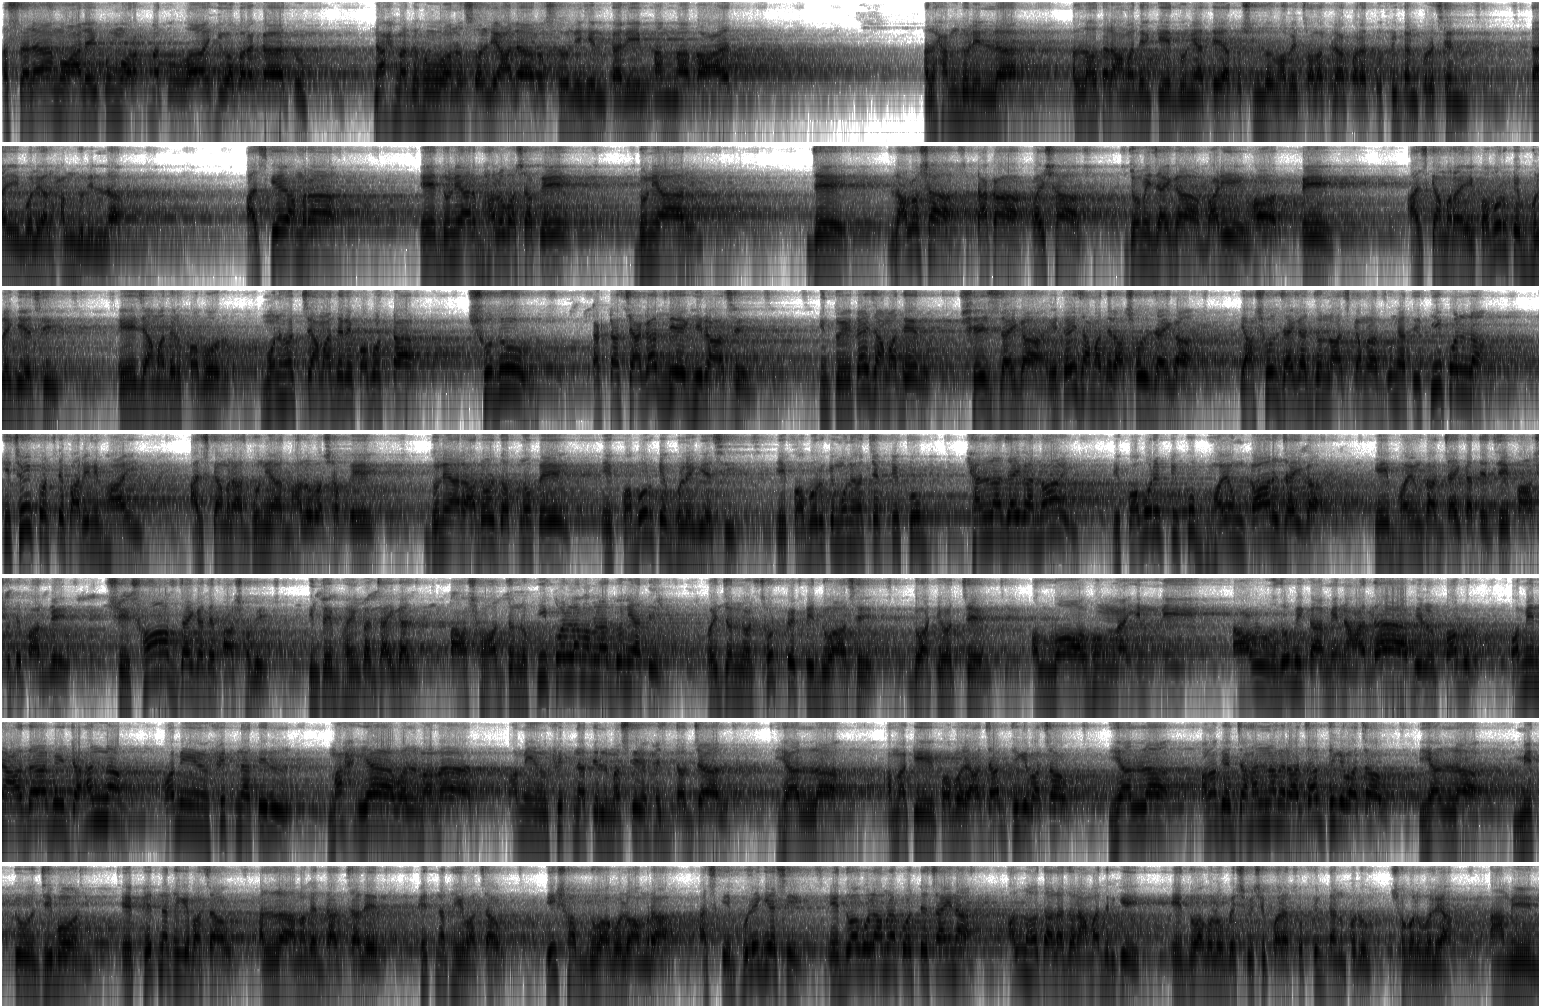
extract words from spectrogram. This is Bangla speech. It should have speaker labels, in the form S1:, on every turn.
S1: السلام عليكم ورحمة الله وبركاته نحمده ونصلي على رسوله الكريم أما بعد আলহামদুলিল্লাহ আল্লাহ তালা আমাদেরকে দুনিয়াতে এত সুন্দরভাবে চলাফেরা করার তৌফিক দান করেছেন তাই বলি আলহামদুলিল্লাহ আজকে আমরা এ দুনিয়ার ভালোবাসা পেয়ে দুনিয়ার যে লালসা টাকা পয়সা জমি জায়গা বাড়ি ঘর পেয়ে আজকে আমরা এই কবরকে ভুলে গিয়েছি। এই যে আমাদের কবর, মনে হচ্ছে আমাদের এই কবরটা শুধু একটা চাগাত দিয়ে ঘিরা আছে, কিন্তু এটাই যে আমাদের শেষ জায়গা, এটাই যে আমাদের আসল জায়গা। এই আসল জায়গার জন্য আজকে আমরা দুনিয়াতে কি করলাম? কিছুই করতে পারিনি ভাই। আজকে আমরা দুনিয়ার ভালোবাসা পেয়ে, দুনিয়ার আদর যত্ন পেয়ে এই কবরকে ভুলে গিয়েছি। এই কবরকে মনে হচ্ছে একটি খুব খেলনা জায়গা নয় এই কবর একটি খুব ভয়ঙ্কর জায়গা। এই ভয়ঙ্কর জায়গাতে যে পাশ হতে পারবে, সে সব জায়গাতে পাশ হবে। কিন্তু এই ভয়ঙ্কর জায়গা পাশ হওয়ার জন্য কি করলাম আমরা দুনিয়াতে? ওই জন্য ছোট্ট একটি দোয়া আছে। দোয়াটি হচ্ছে মিন কবর জাহান্নাম ফিতনাতিল ওয়াল ফিতনাতিল আল্লাহ আমাকে কবর আজাব থেকে বাঁচাও। হে আল্লাহ, আমাকে জাহান্নামের আজাব থেকে বাঁচাও। হে আল্লাহ, মৃত্যু জীবন এই ফেতনা থেকে বাঁচাও। আল্লাহ আমাকে দাজ্জালের ফেতনা থেকে বাঁচাও। এই সব দোয়াগুলো আমরা আজকে ভুলে গিয়েছি। এই দোয়াগুলো আমরা করতে চাই না। আল্লাহ তাআলা যেন আমাদেরকে এই দোয়াগুলো বেশি বেশি করার তৌফিক দান করুক সকল বলে আমিন।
